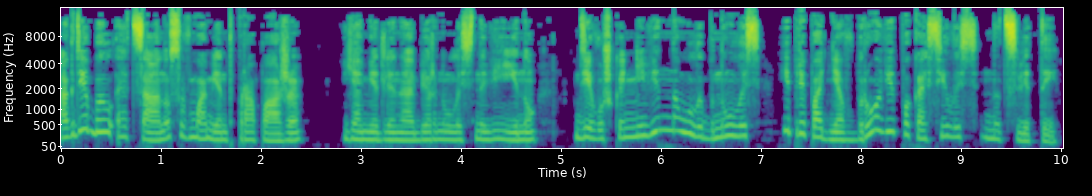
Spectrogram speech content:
а где был Эцанус в момент пропажи?» Я медленно обернулась на Виину. Девушка невинно улыбнулась и, приподняв брови, покосилась на цветы.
